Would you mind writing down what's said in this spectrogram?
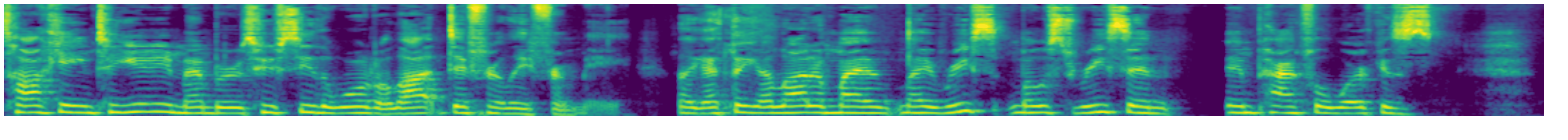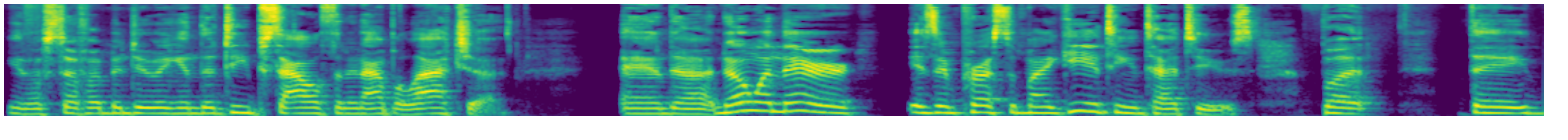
talking to union members who see the world a lot differently from me. Like I think a lot of my my rec- most recent impactful work is, you know, stuff I've been doing in the deep South and in Appalachia, and uh, no one there is impressed with my guillotine tattoos, but they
